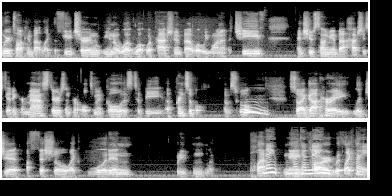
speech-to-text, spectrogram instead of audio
we were talking about like the future and you know what what we're passionate about, what we want to achieve, and she was telling me about how she's getting her master's and her ultimate goal is to be a principal of a school. Hmm. So I got her a legit official like wooden, what do you like plat Name- name, like a name card with like the,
